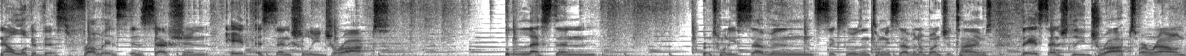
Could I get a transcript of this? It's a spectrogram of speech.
Now look at this. From its inception, it essentially dropped less than 27, six goes in 27 a bunch of times. They essentially dropped around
